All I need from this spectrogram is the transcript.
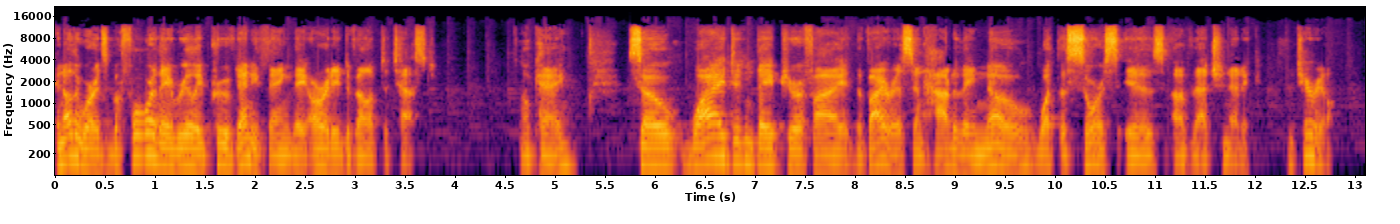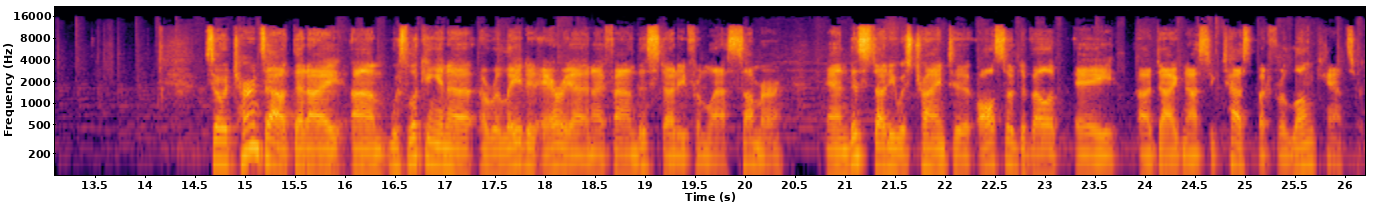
in other words, before they really proved anything, they already developed a test. Okay. So, why didn't they purify the virus and how do they know what the source is of that genetic material? So, it turns out that I um, was looking in a, a related area and I found this study from last summer. And this study was trying to also develop a, a diagnostic test, but for lung cancer.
